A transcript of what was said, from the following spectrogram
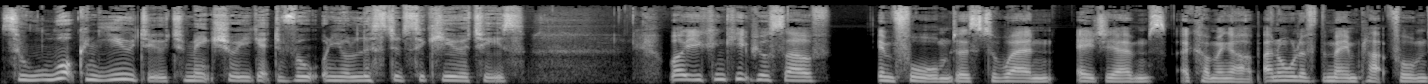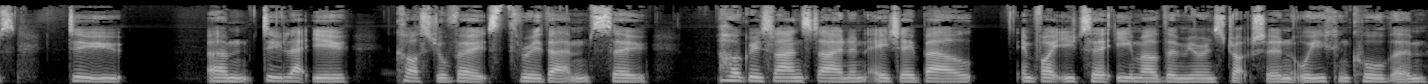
So, what can you do to make sure you get to vote on your listed securities? Well, you can keep yourself informed as to when AGMs are coming up, and all of the main platforms do um, do let you cast your votes through them. So, Hargreaves Lansdown and AJ Bell invite you to email them your instruction or you can call them.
